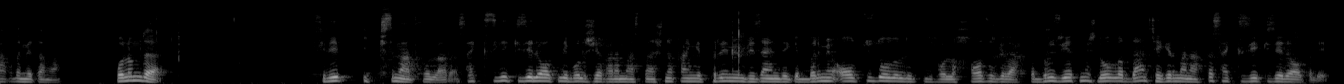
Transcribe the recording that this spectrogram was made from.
taqdim etaman. Qo'limda Philip 2 smartfonlari. 8256 lik bo'lishiga qaramasdan shunaqangi premium dizayndagi 1600 dollarlik telefonlar hozirgi vaqtda 170 dollardan chegirma narxda 8256 lik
